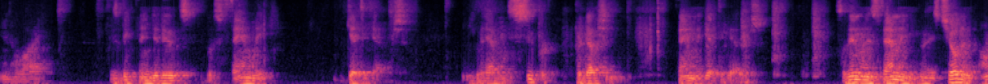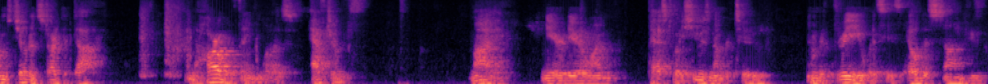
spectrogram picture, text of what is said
in, in Hawaii. His big thing to do was, was family get-togethers. He would have these super production family get-togethers. So then, when his family, when his children, all his children started to die, and the horrible thing was after my near dear one passed away, she was number two. Number three was his eldest son, who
